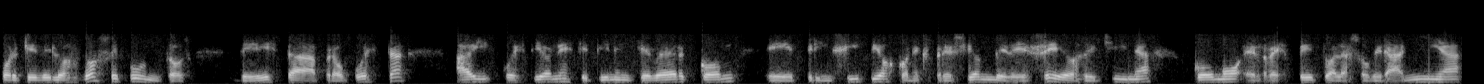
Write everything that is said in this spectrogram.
Porque de los 12 puntos de esta propuesta hay cuestiones que tienen que ver con eh, principios, con expresión de deseos de China, como el respeto a la soberanía,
